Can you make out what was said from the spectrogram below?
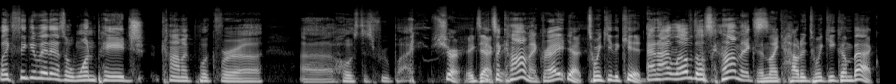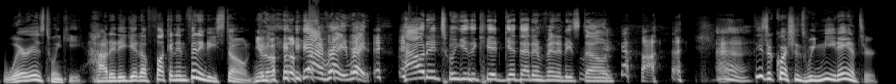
like think of it as a one page comic book for a, a hostess fruit pie. Sure, exactly. It's a comic, right? Yeah, Twinkie the Kid. And I love those comics. And like, how did Twinkie come back? Where is Twinkie? How did he get a fucking Infinity Stone? You know, yeah, right, right. How did Twinkie the Kid get that Infinity Stone? these are questions we need answered.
